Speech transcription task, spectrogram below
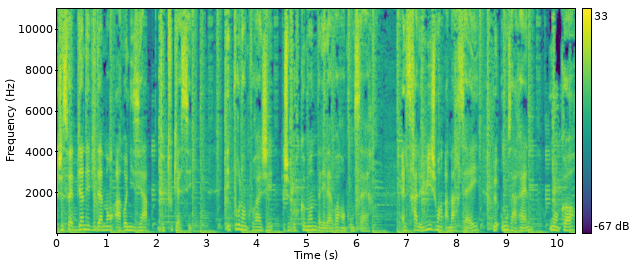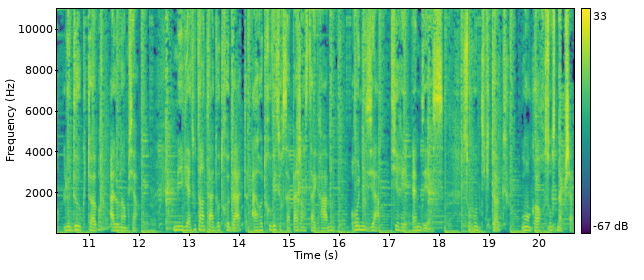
je souhaite bien évidemment à Ronisia de tout casser. Et pour l'encourager, je vous recommande d'aller la voir en concert. Elle sera le 8 juin à Marseille, le 11 à Rennes ou encore le 2 octobre à l'Olympia. Mais il y a tout un tas d'autres dates à retrouver sur sa page Instagram, ronisia-mds son compte TikTok ou encore son Snapchat.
